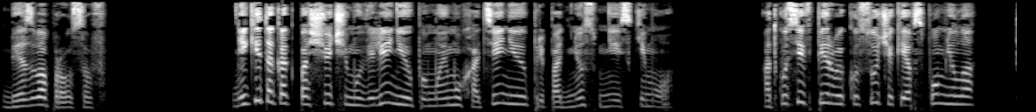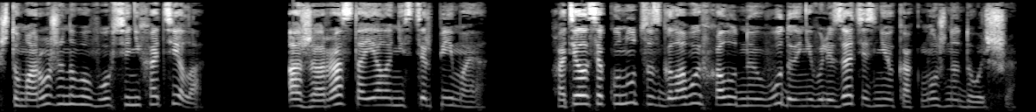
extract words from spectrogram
Без вопросов». Никита, как по щечьему велению, по моему хотению, преподнес мне эскимо. Откусив первый кусочек, я вспомнила, что мороженого вовсе не хотела, а жара стояла нестерпимая. Хотелось окунуться с головой в холодную воду и не вылезать из нее как можно дольше.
